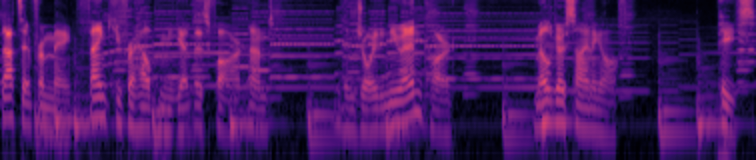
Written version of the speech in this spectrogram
that's it from me. Thank you for helping me get this far, and enjoy the new end card. Milgo signing off. Peace.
